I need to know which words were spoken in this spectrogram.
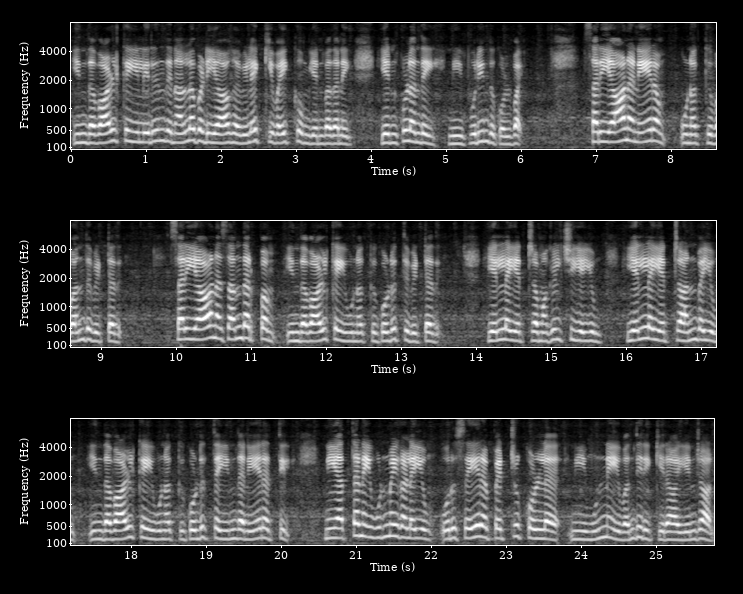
இந்த வாழ்க்கையிலிருந்து நல்லபடியாக விலக்கி வைக்கும் என்பதனை என் குழந்தை நீ புரிந்து கொள்வாய். சரியான நேரம் உனக்கு வந்து விட்டது சரியான சந்தர்ப்பம் இந்த வாழ்க்கை உனக்கு கொடுத்து விட்டது. எல்லையற்ற மகிழ்ச்சியையும் எல்லையற்ற அன்பையும் இந்த வாழ்க்கை உனக்கு கொடுத்த இந்த நேரத்தில் நீ அத்தனை உண்மைகளையும் ஒரு சேர பெற்றுக்கொள்ள நீ முன்னே வந்திருக்கிறாய் என்றால்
